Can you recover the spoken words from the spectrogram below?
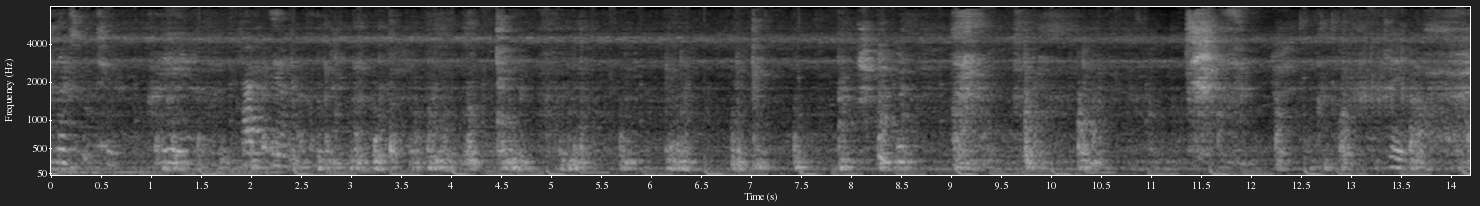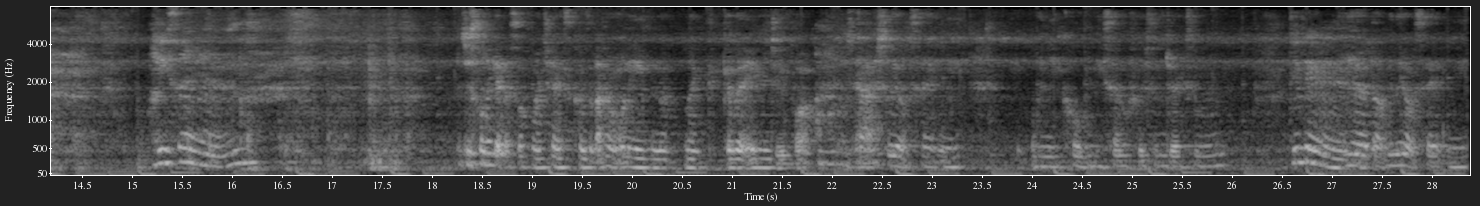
Can I speak to you? Pretty. Private. Yeah. There you go. What are you saying? I just want to get this off my chest because I don't want to even like give it energy, but Oh it actually upset me when you called me selfish in dressing room. Did it? Yeah, that really upset me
